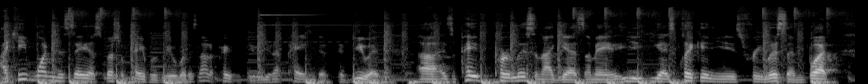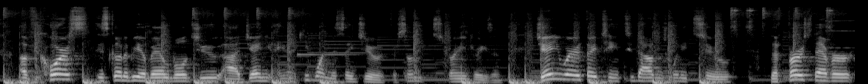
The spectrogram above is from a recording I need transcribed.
I keep wanting to say a special pay per view, but it's not a pay per view. You're not paying to, to view it. Uh, it's a pay per listen, I guess. I mean, you, you guys click it and it's free listen. But of course, it's going to be available June, uh, January. I keep wanting to say June for some strange reason. January 13th, 2022, the first ever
